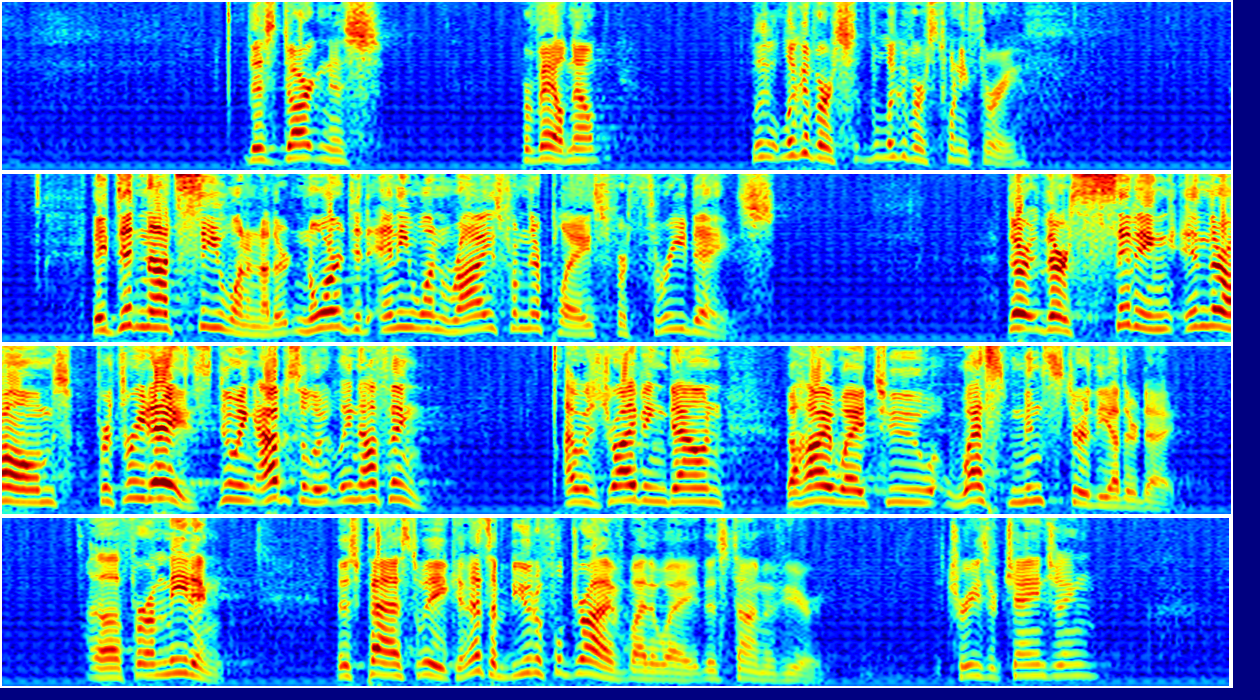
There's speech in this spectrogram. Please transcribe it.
this darkness prevailed. Now, look, look, at, verse, look at verse 23. They did not see one another, nor did anyone rise from their place for three days. They're, they're sitting in their homes for three days, doing absolutely nothing. I was driving down the highway to Westminster the other day uh, for a meeting this past week. And that's a beautiful drive, by the way, this time of year. The trees are changing,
